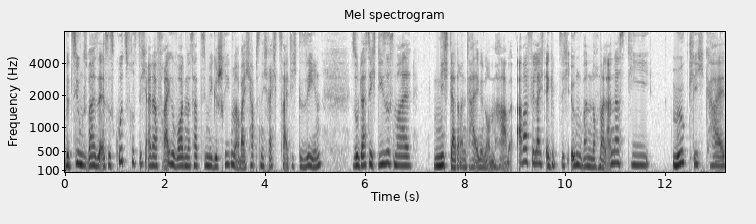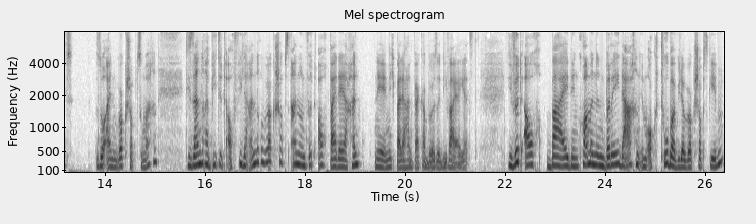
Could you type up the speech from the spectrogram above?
beziehungsweise es ist kurzfristig einer frei geworden, das hat sie mir geschrieben, aber ich habe es nicht rechtzeitig gesehen, so dass ich dieses Mal nicht daran teilgenommen habe. Aber vielleicht ergibt sich irgendwann nochmal anders die Möglichkeit, so einen Workshop zu machen. Die Sandra bietet auch viele andere Workshops an und wird auch bei der Hand, nee, nicht bei der Handwerkerbörse, die war ja jetzt. Die wird auch bei den kommenden Bredachen im Oktober wieder Workshops geben.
